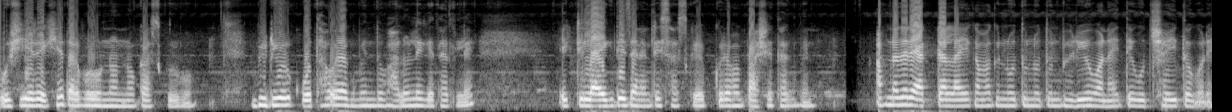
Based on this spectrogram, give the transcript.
বসিয়ে রেখে তারপর অন্যান্য কাজ করব। ভিডিওর কোথাও এক বিন্দু ভালো লেগে থাকলে একটি লাইক দিয়ে চ্যানেলটি সাবস্ক্রাইব করে আমার পাশে থাকবেন। আপনাদের একটা লাইক আমাকে নতুন নতুন ভিডিও বানাইতে উৎসাহিত করে।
